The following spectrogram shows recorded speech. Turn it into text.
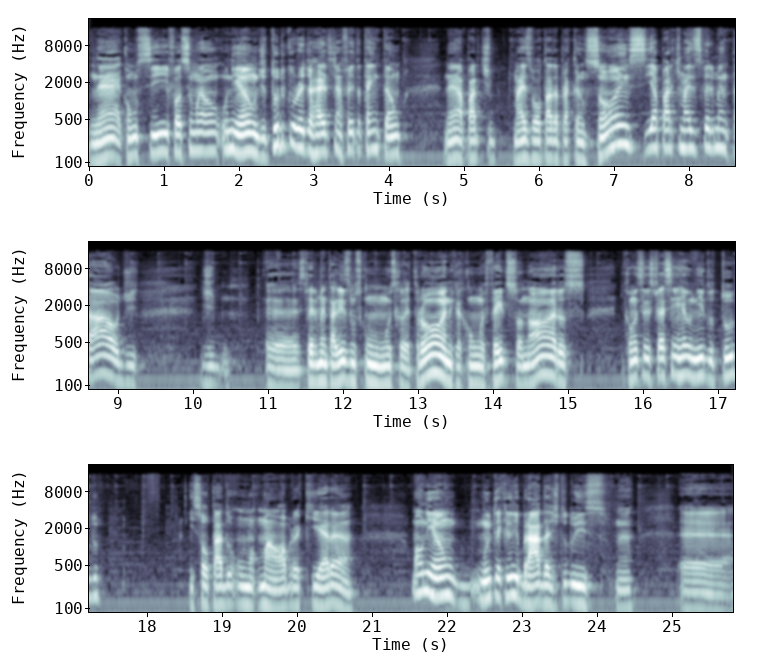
né? Como se fosse uma união de tudo que o Radiohead tinha feito até então, né? A parte mais voltada para canções e a parte mais experimental de, de é, experimentalismos com música eletrônica, com efeitos sonoros, como se eles tivessem reunido tudo e soltado uma, uma obra que era uma união muito equilibrada de tudo isso, né? É...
